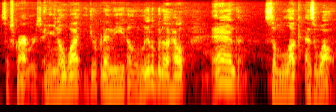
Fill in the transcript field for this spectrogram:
subscribers. And you know what? You're going to need a little bit of help and some luck as well.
